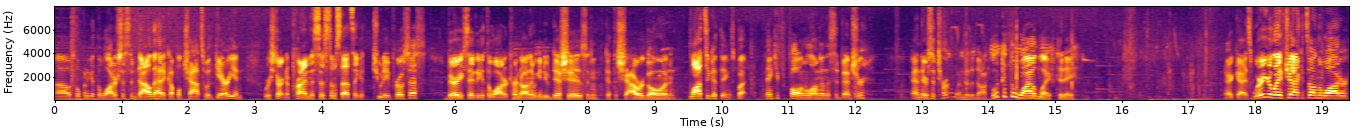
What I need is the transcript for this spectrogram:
Uh, I was hoping to get the water system dialed. I had a couple chats with Gary and we're starting to prime the system. So that's like a two day process. Very excited to get the water turned on. Then we can do dishes and get the shower going and lots of good things. But thank you for following along on this adventure. And there's a turtle under the dock. Look at the wildlife today. All right, guys, wear your life jackets on the water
